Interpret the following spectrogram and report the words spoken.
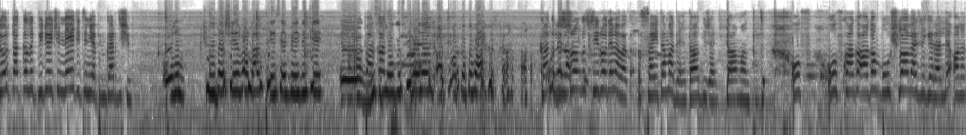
4 dakikalık video için ne editini yapayım kardeşim? Oğlum şurada şey var lan TSB'deki eee Aparkat. The Strongest Hero'nun aparkatı var. Kanka The? Strongest Hero deme bak. Saitama de. Daha güzel. Daha mantıklı. Of. Of kanka adam boşluğa verecek herhalde. Ana.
